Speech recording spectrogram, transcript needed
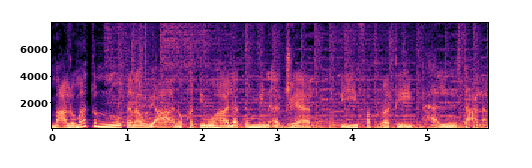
معلومات متنوعة نقدمها لكم من أجيال في فقرة هل تعلم؟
